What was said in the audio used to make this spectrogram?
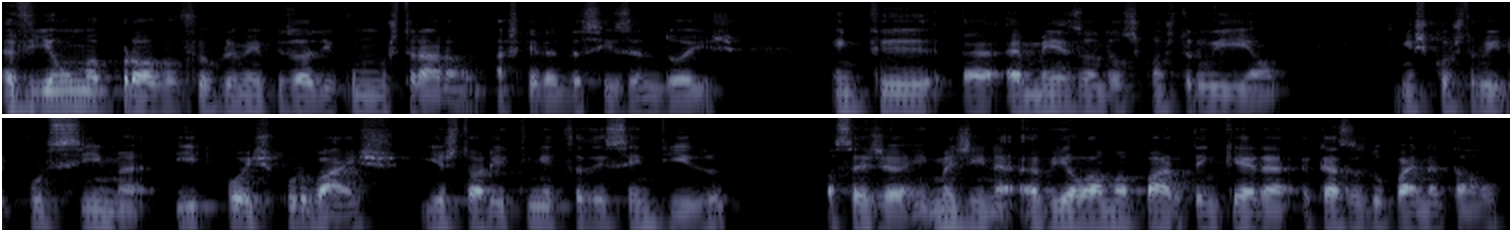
Havia uma prova, foi o primeiro episódio que me mostraram, acho que era da Season 2, em que a, a mesa onde eles construíam, tinhas que construir por cima e depois por baixo, e a história tinha que fazer sentido. Ou seja, imagina, havia lá uma parte em que era a casa do Pai Natal,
